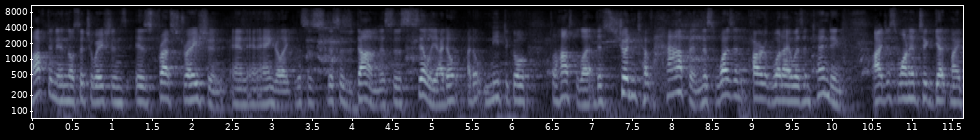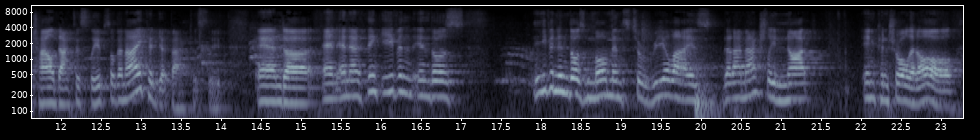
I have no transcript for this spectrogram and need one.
often in those situations, is frustration and, and anger. Like, this is, this is dumb. This is silly. I don't, I don't need to go to the hospital. This shouldn't have happened. This wasn't part of what I was intending. I just wanted to get my child back to sleep so then I could get back to sleep. And, uh, and, and I think even in those, even in those moments to realize that I'm actually not in control at all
